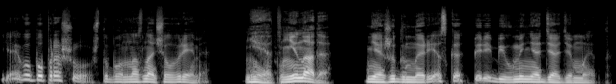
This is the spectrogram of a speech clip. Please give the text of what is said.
Я его попрошу, чтобы он назначил время. «Нет, не надо!» — неожиданно резко перебил меня дядя Мэтт.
